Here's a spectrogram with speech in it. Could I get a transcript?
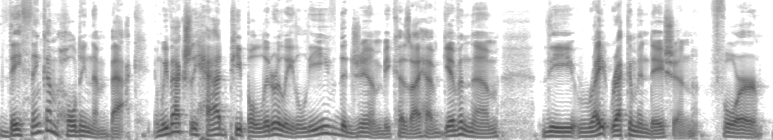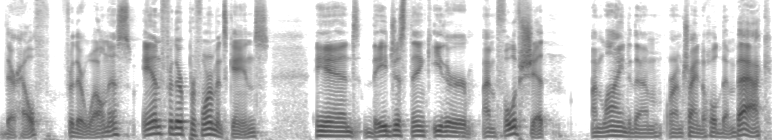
they think I'm holding them back. And we've actually had people literally leave the gym because I have given them the right recommendation for their health, for their wellness, and for their performance gains. And they just think either I'm full of shit, I'm lying to them, or I'm trying to hold them back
